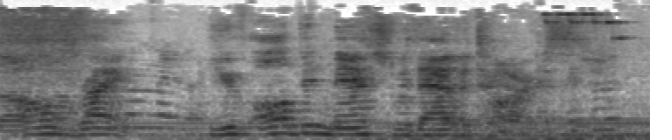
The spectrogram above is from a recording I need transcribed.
All right, you've all been matched with avatars.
